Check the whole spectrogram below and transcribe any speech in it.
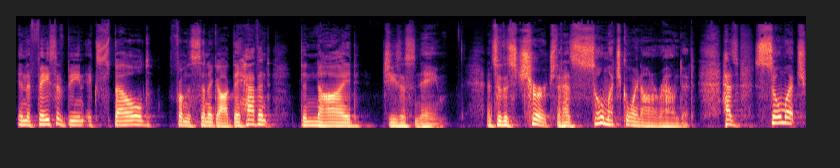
in the face of being expelled from the synagogue. They haven't denied Jesus' name. And so this church that has so much going on around it, has so much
